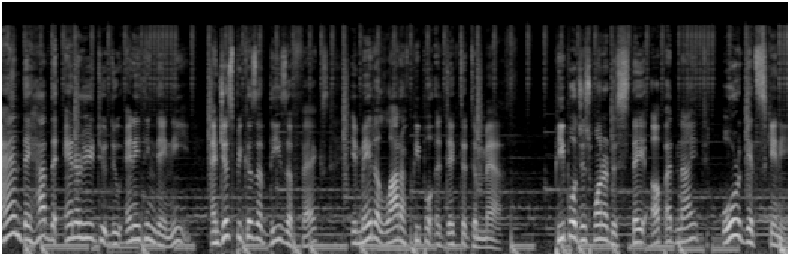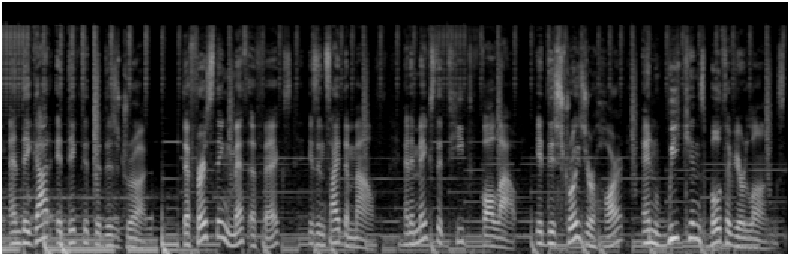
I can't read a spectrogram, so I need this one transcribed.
And they have the energy to do anything they need. And just because of these effects, it made a lot of people addicted to meth. People just wanted to stay up at night or get skinny and they got addicted to this drug. The first thing meth affects is inside the mouth, and it makes the teeth fall out. It destroys your heart and weakens both of your lungs.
